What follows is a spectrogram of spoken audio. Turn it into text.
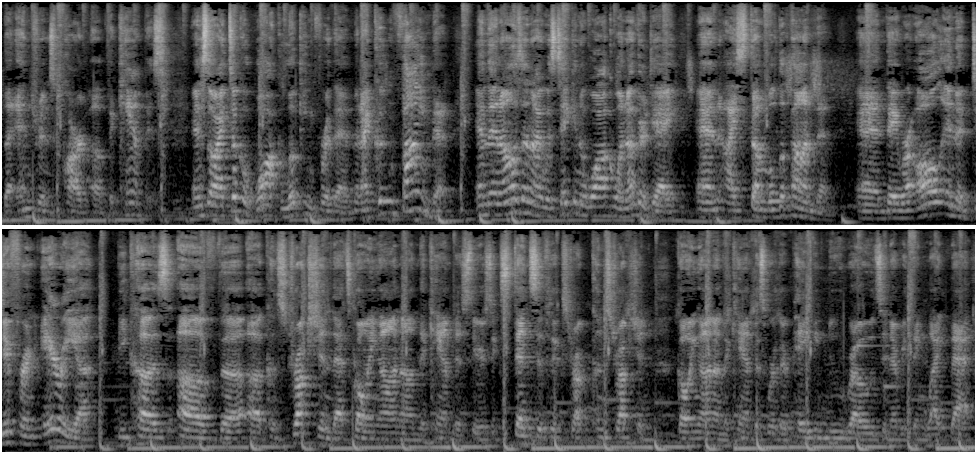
the entrance part of the campus. And so I took a walk looking for them and I couldn't find them. And then all of a sudden I was taking a walk one other day and I stumbled upon them. And they were all in a different area because of the uh, construction that's going on on the campus. There's extensive construction going on on the campus where they're paving new roads and everything like that.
